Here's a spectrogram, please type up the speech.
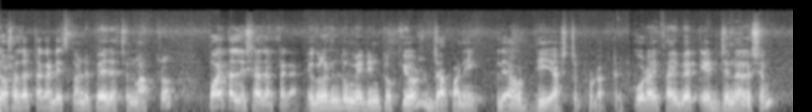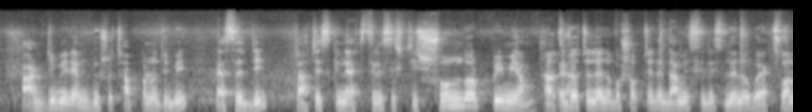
দশ হাজার টাকা ডিসকাউন্টে পেয়ে যাচ্ছেন মাত্র পঁয়তাল্লিশ হাজার টাকা। এগুলো কিন্তু মেড ইন টোকিওর জাপানি লেআউট দিয়ে আসছে প্রোডাক্টের কোরাই ফাইভের এইট জেনারেশন আট জিবি র্যাম দুশো ছাপ্পান্ন GB SSD touch screen x three sixty সুন্দর প্রিমিয়াম আচ্ছা। এটা হচ্ছে লেনোভো সবচেয়ে দামি series Lenovo X one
